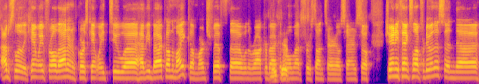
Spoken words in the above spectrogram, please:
absolutely. Can't wait for all that. And of course, can't wait to uh, have you back on the mic on March 5th uh, when the Rock are back at home at First Ontario Center. So, Shanny, thanks a lot for doing this. And uh,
